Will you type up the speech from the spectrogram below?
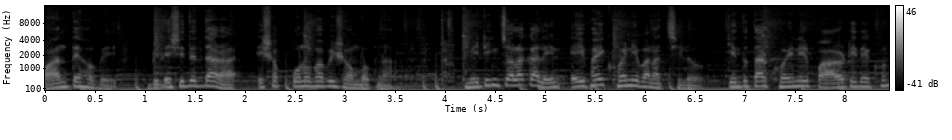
মানতে হবে বিদেশিদের দ্বারা এসব কোনোভাবেই সম্ভব না। মিটিং চলাকালীন এই ভাই খৈনি বানাচ্ছিল কিন্তু তার খৈনির পাওয়ারটি দেখুন।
